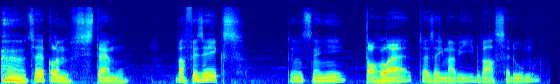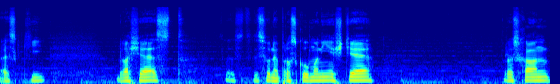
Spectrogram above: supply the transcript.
Co je kolem systému? 2 physics, to nic není. Tohle, to je zajímavý, 2.7, hezký. 2.6, ty jsou neproskoumaný ještě. Roschan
